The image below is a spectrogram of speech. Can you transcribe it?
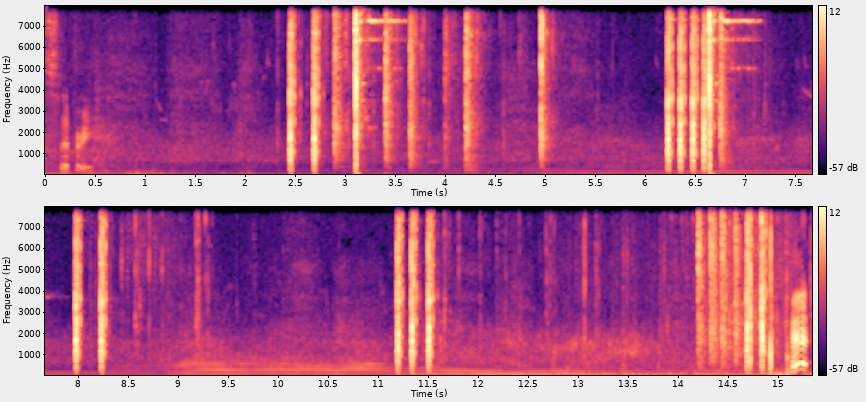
Slippery. Hit!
